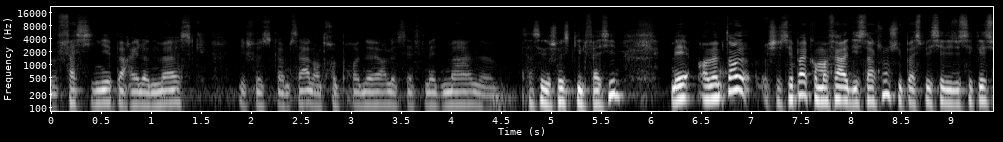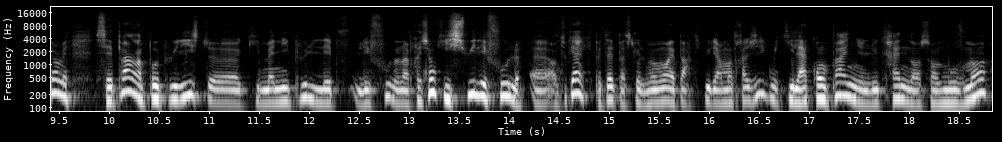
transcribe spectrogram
fasciné par Elon Musk, des choses comme ça, l'entrepreneur, le self-made man. Ça, c'est des choses qui le fascinent. Mais en même temps, je ne sais pas comment faire la distinction, je ne suis pas spécialiste de ces questions, mais c'est pas un populiste qui manipule les foules. On a l'impression qu'il suit les foules. en tout cas, peut-être parce que le moment est particulièrement tragique, mais qu'il accompagne l'Ukraine dans son mouvement.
